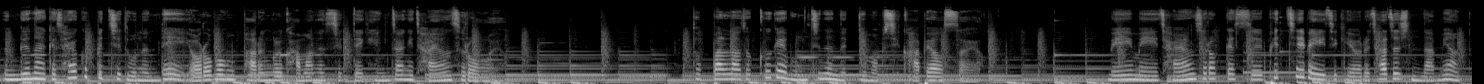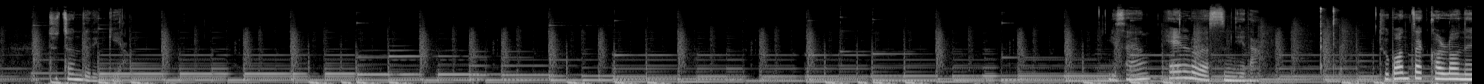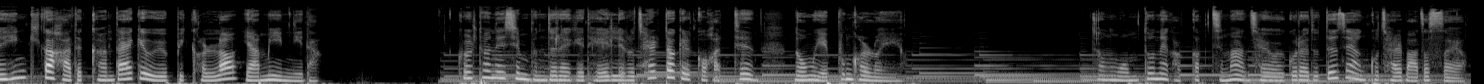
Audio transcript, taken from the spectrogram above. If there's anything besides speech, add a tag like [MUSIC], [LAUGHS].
은근하게 살구빛이 도는데 여러 번 바른 걸 감안했을 때 굉장히 자연스러워요. 덧발라도 크게 뭉치는 느낌 없이 가벼웠어요. 매일매일 자연스럽게 쓸 피치 베이지 계열을 찾으신다면 추천드릴게요. 이상 헤일로였습니다. 두 번째 컬러는 흰기가 가득한 딸기 우유빛 컬러 야미입니다. 쿨톤이신 분들에게 데일리로 찰떡일 것 같은 너무 예쁜 컬러예요. 저는 웜톤에 가깝지만 제 얼굴에도 뜨지 않고 잘 맞았어요.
